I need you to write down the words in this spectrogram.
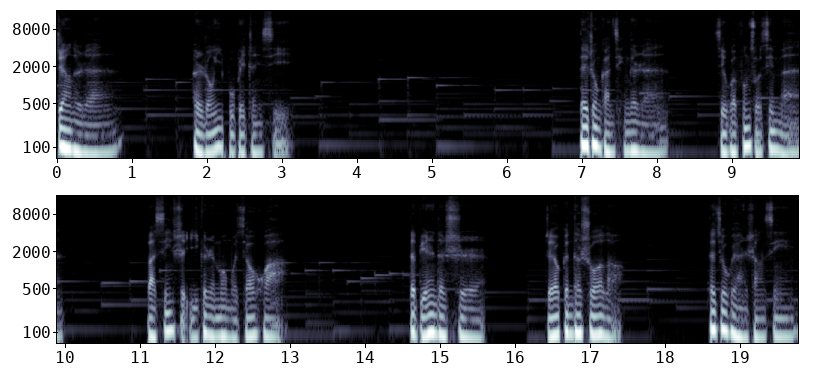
这样的人很容易不被珍惜。太重感情的人，喜欢封锁心门，把心事一个人默默消化。但别人的事，只要跟他说了，他就会很伤心，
